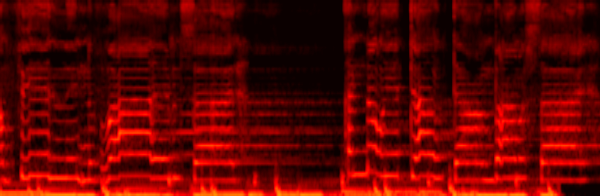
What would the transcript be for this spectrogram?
I'm feeling the vibe inside. I know you're down, down by my side.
